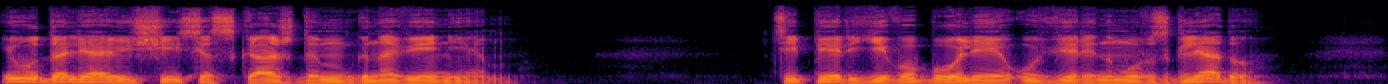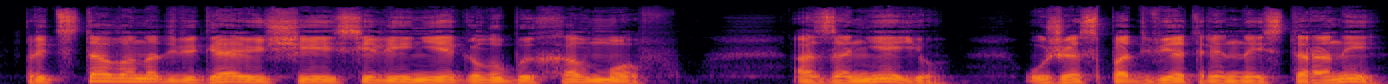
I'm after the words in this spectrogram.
и удаляющийся с каждым мгновением. Теперь его более уверенному взгляду предстала надвигающаяся линия голубых холмов, а за нею, уже с подветренной стороны,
